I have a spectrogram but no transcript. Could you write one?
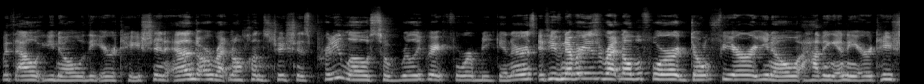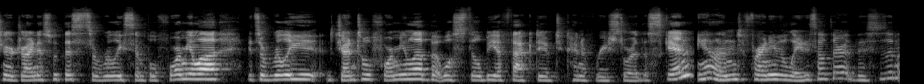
without, you know, the irritation. And our retinol concentration is pretty low, so really great for beginners. If you've never used retinol before, don't fear, you know, having any irritation or dryness with this. It's a really simple formula. It's a really gentle formula, but will still be effective to kind of restore the skin. And for any of the ladies out there, this is an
